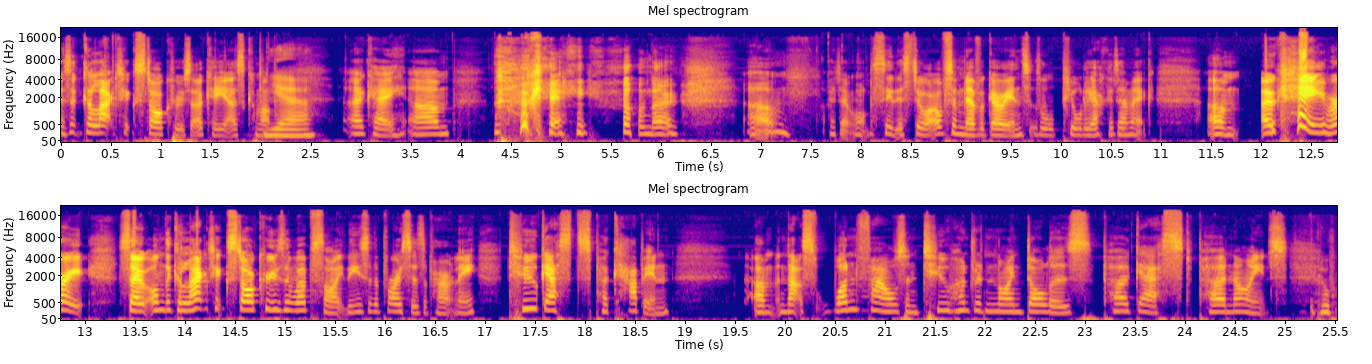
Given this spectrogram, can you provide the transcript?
Is it Galactic Star Cruiser? Okay, yeah, it's come up. Yeah. Okay. Um. okay. oh no. Um. I don't want to see this, do I? Obviously, I'm never going, so it's all purely academic. Um. Okay, right. So on the Galactic Star Cruiser website, these are the prices apparently. Two guests per cabin. Um, and that's one thousand two hundred and nine dollars per guest per night, What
